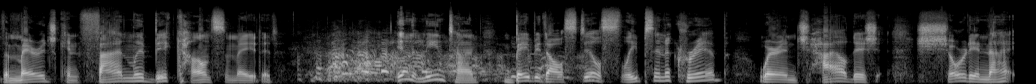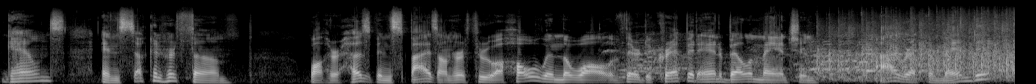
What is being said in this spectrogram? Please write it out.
the marriage can finally be consummated. In the meantime, Baby Doll still sleeps in a crib, wearing childish shorty nightgowns and sucking her thumb, while her husband spies on her through a hole in the wall of their decrepit Annabella mansion. I recommend it.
